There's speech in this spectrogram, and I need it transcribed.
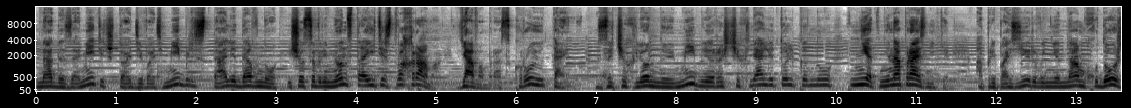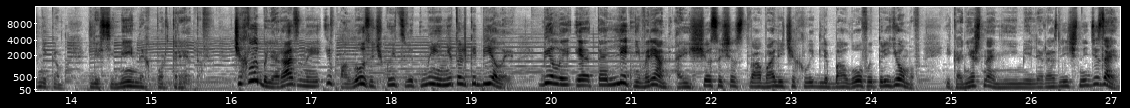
Надо заметить, что одевать мебель стали давно, еще со времен строительства храма. Я вам раскрою тайну. Зачехленную мебель расчехляли только, ну, нет, не на праздники, а при позировании нам, художникам, для семейных портретов. Чехлы были разные, и в полосочку, и цветные, не только белые. Белый – это летний вариант, а еще существовали чехлы для балов и приемов, и, конечно, они имели различный дизайн.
